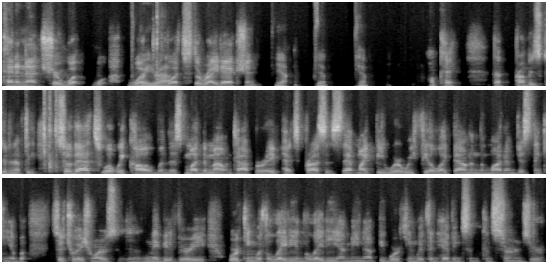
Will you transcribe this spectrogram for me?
kind of not sure what, what, what's the right action. Yeah. Yep. Yep. Okay, that probably is good enough to. So that's what we call when this mud to mountaintop or apex process. That might be where we feel like down in the mud. I'm just thinking of a situation where I was uh, maybe very working with a lady, and the lady I may not be working with and having some concerns or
